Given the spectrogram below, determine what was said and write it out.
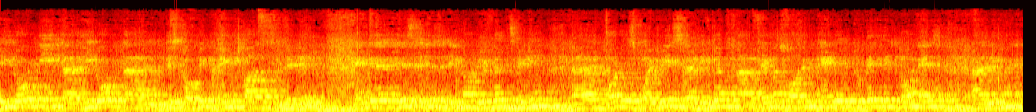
he wrote the, uh, he wrote uh, this topic when he was little. And uh, his, his, you know, little setting uh, for his poetry became uh, famous for him. And uh, today he is known as uh,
